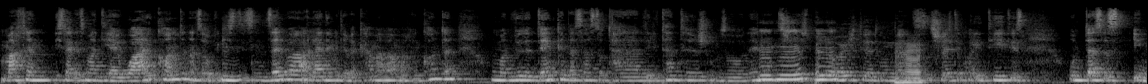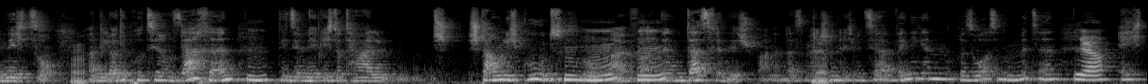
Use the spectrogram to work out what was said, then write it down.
machen, ich sage jetzt mal DIY-Content, also wirklich, mhm. die sind selber alleine mit ihrer Kamera machen Content und man würde denken, dass das total dilettantisch und so, ne, ganz mhm. schlecht beleuchtet und ganz mhm. schlechte Qualität ist. Und das ist eben nicht so. Mhm. Die Leute produzieren Sachen, mhm. die sind wirklich total staunlich gut. So mhm. einfach. Mhm. Und das finde ich spannend, dass Menschen ja. echt mit sehr wenigen Ressourcen und Mitteln ja. echt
